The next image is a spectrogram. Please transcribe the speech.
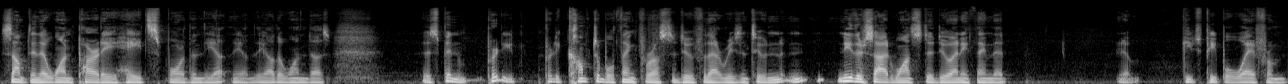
something that one party hates more than the you know, the other one does it's been pretty pretty comfortable thing for us to do for that reason too N- neither side wants to do anything that you know keeps people away from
